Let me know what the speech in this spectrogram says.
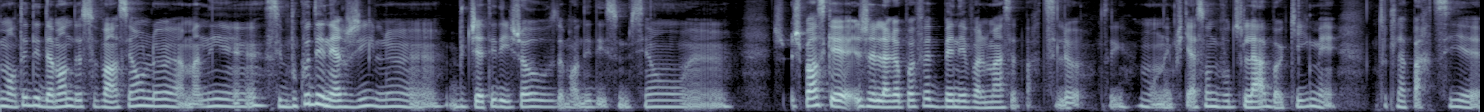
monter des demandes de subventions, là, à un moment donné, euh, c'est beaucoup d'énergie. Euh, budgéter des choses, demander des soumissions. Euh, je pense que je l'aurais pas fait bénévolement, cette partie-là. Mon implication au niveau du lab, OK, mais toute la partie euh,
